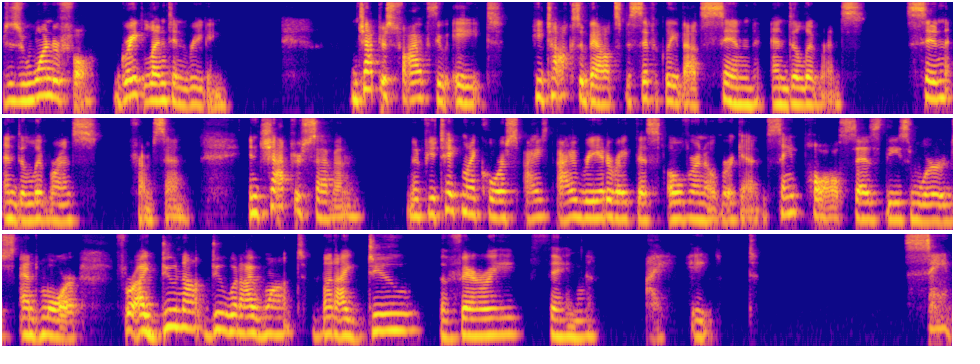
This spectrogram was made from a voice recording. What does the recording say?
which is wonderful, great Lenten reading. In chapters five through eight, he talks about specifically about sin and deliverance, sin and deliverance from sin. In chapter seven, and if you take my course, I, I reiterate this over and over again. St. Paul says these words and more For I do not do what I want, but I do the very thing I hate. St.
